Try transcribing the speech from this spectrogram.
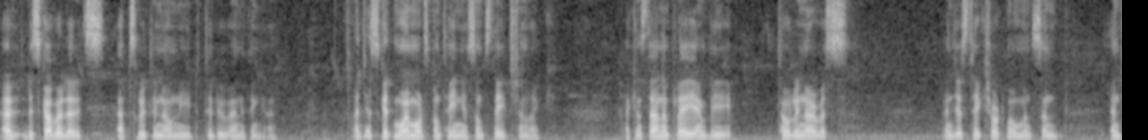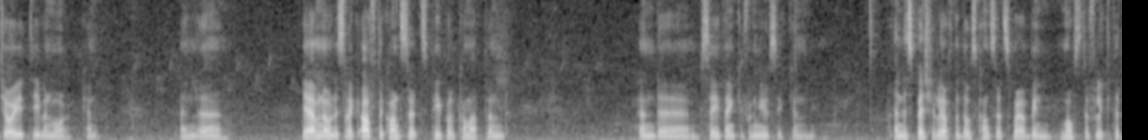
I discovered that it's absolutely no need to do anything. I, I just get more and more spontaneous on stage and like I can stand and play and be totally nervous and just take short moments and enjoy it even more kind of. And uh, yeah, I've noticed like after concerts, people come up and and uh, say thank you for the music and and especially after those concerts where I've been most afflicted,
